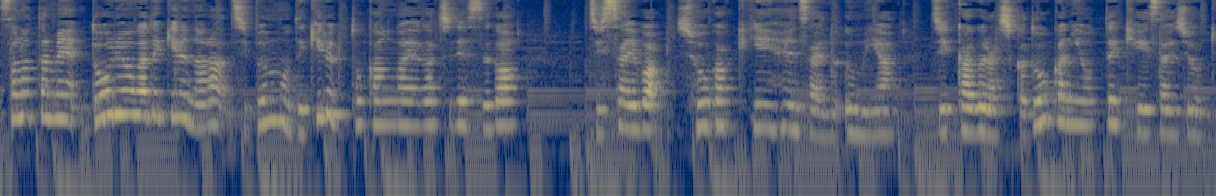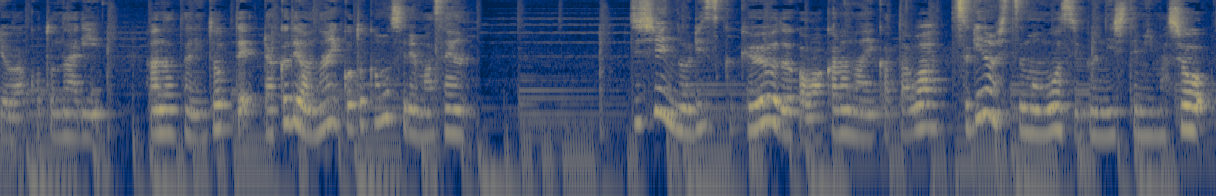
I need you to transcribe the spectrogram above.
そのため同僚ができるなら自分もできると考えがちですが実際は奨学金返済の有無や実家暮らしかどうかによって経済状況は異なり、あなたにとって楽ではないことかもしれません。自身のリスク許容度がわからない方は次の質問を自分にしてみましょ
